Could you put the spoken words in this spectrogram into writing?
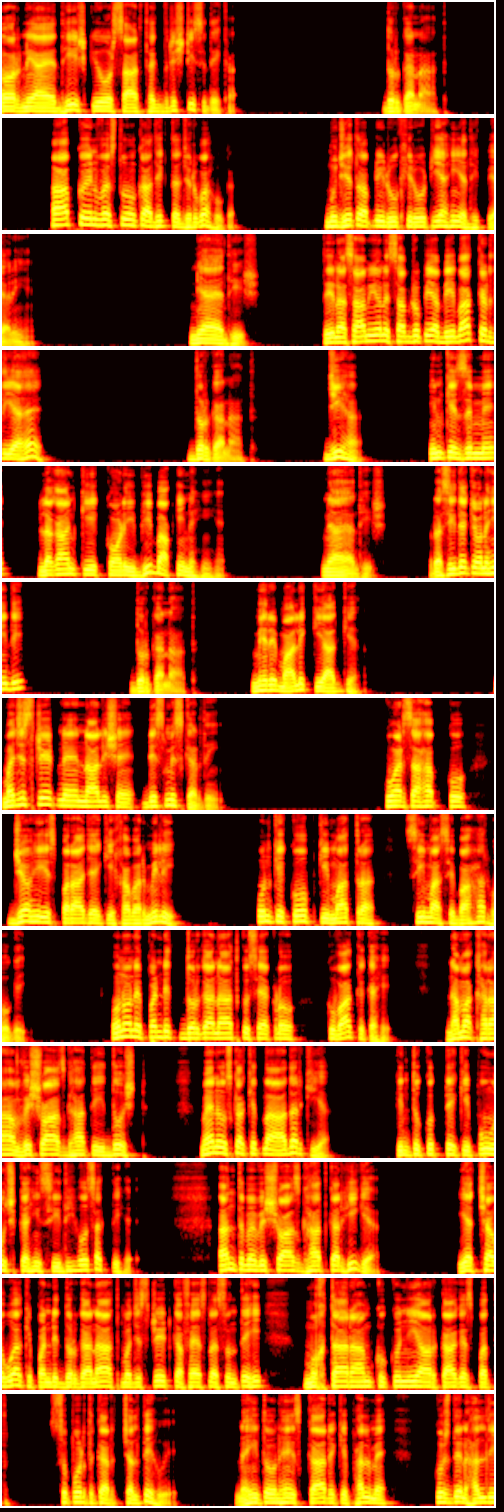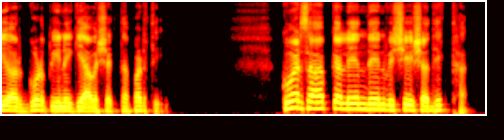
और न्यायाधीश की ओर सार्थक दृष्टि से देखा। दुर्गानाथ, आपको इन वस्तुओं का अधिक तजुर्बा होगा। मुझे तो अपनी रूखी रोटियाँ ही अधिक प्यारी हैं। न्यायाधीश तो इन असामियों ने सब रुपया बेबाक कर दिया है। दुर्गानाथ, जी हाँ, इनके जिम्मे लगान की एक कौड़ी भी बाकी नहीं है। न्यायाधीश, रसीदें क्यों नहीं दी? दुर्गानाथ, मेरे मालिक की आज्ञा। मजिस्ट्रेट ने नालिशें डिसमिस कर दी। कुंवर साहब को ज्यों ही इस पराजय की खबर मिली, उनके कोप की मात्रा सीमा से बाहर हो गई। उन्होंने पंडित दुर्गानाथ को सैकड़ों कुवाक्य कहे, नमक हराम, विश्वासघाती दुष्ट, मैंने उसका कितना आदर किया। किंतु कुत्ते की पूंछ कहीं सीधी हो सकती है। अंत में विश्वासघात कर ही गया। ये अच्छा हुआ कि पंडित दुर्गानाथ मजिस्ट्रेट का फैसला सुनते ही मुख्ताराम को कुंजिया और कागज़ पत्र सुपुर्द कर चलते हुए। नहीं तो उन्हें इस कार्य के फल में कुछ दिन हल्दी और गुड़ पीने की आवश्यकता पड़ती। कुंवर साहब का लेन देन विशेष अधिक था।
